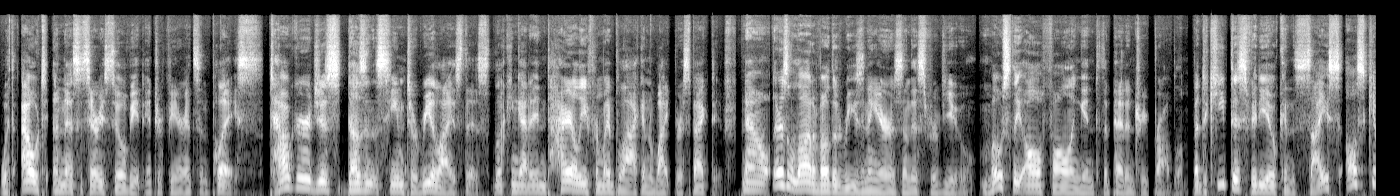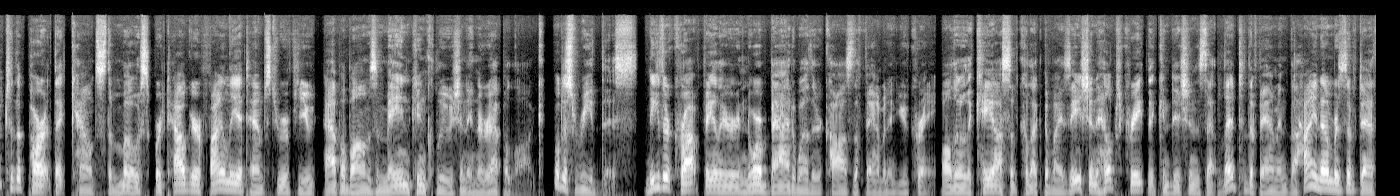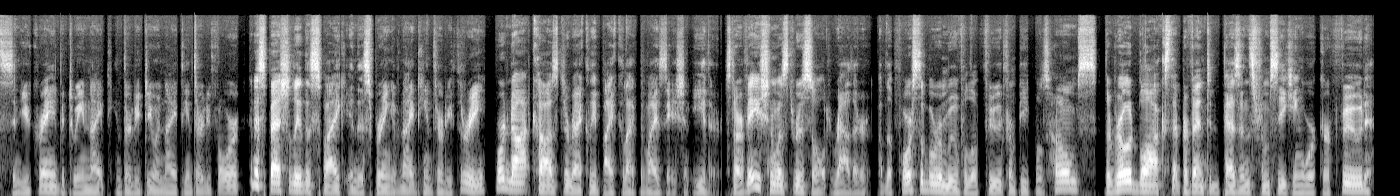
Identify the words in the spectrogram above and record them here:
without unnecessary Soviet interference in place. Tauger just doesn't seem to realize this, looking at it entirely from a black and white perspective. Now, there's a lot of other reasoning errors in this review, mostly all falling into the pedantry problem. But to keep this video concise, I'll skip to the part that counts the most, where Tauger finally attempts to refute Applebaum's main conclusion in her epilogue. We'll just read this. Neither crop failure nor bad weather caused the famine in Ukraine. Although the chaos of collectivization helped create the conditions that led to the famine, the high numbers of deaths in Ukraine between 1932 and 1934, and especially the spike in the spring of 1933, were not caused directly by collectivization either. Starvation was the result, rather, of the forcible removal of food from people's homes, the roadblocks that prevented peasants from seeking work or food,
